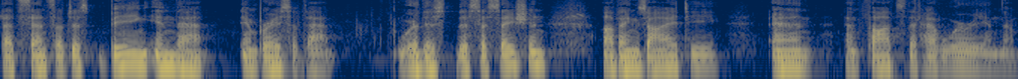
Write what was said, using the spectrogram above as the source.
That sense of just being in that embrace of that where this the cessation of anxiety and and thoughts that have worry in them.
